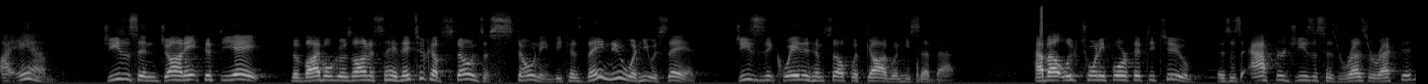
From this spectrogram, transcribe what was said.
I am. Jesus in John 8:58, the Bible goes on to say they took up stones to stone him because they knew what he was saying. Jesus equated himself with God when he said that. How about Luke 24 52? This is after Jesus is resurrected.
